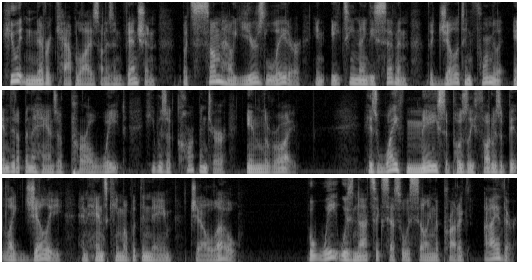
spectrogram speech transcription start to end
Hewitt never capitalized on his invention, but somehow years later, in 1897, the gelatin formula ended up in the hands of Pearl Waite. He was a carpenter in Leroy. His wife May supposedly thought it was a bit like jelly and hence came up with the name Jello. But Waite was not successful with selling the product either.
